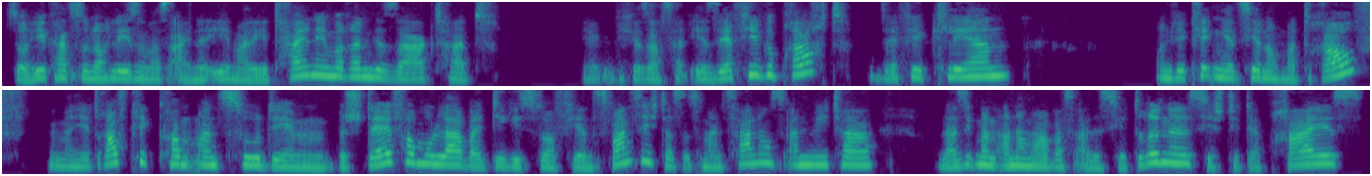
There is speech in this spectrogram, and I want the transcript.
So, hier kannst du noch lesen, was eine ehemalige Teilnehmerin gesagt hat. Ja, wie gesagt, es hat ihr sehr viel gebracht, sehr viel klären. Und wir klicken jetzt hier nochmal drauf. Wenn man hier draufklickt, kommt man zu dem Bestellformular bei Digistore24. Das ist mein Zahlungsanbieter. Und da sieht man auch nochmal, was alles hier drin ist. Hier steht der Preis.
